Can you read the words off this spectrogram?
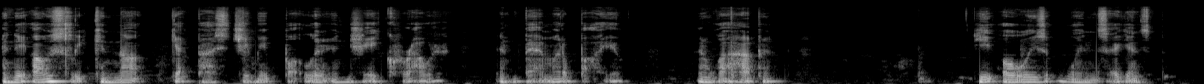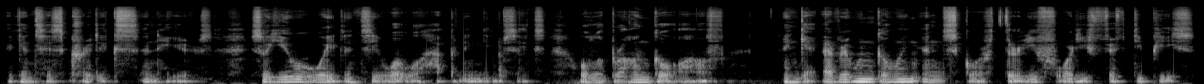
and they obviously cannot get past Jimmy Butler and Jae Crowder and Bam Adebayo. And what happened? He always wins against against his critics and haters. So you will wait and see what will happen in game six. Will LeBron go off and get everyone going and score 30, 40, 50 piece?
